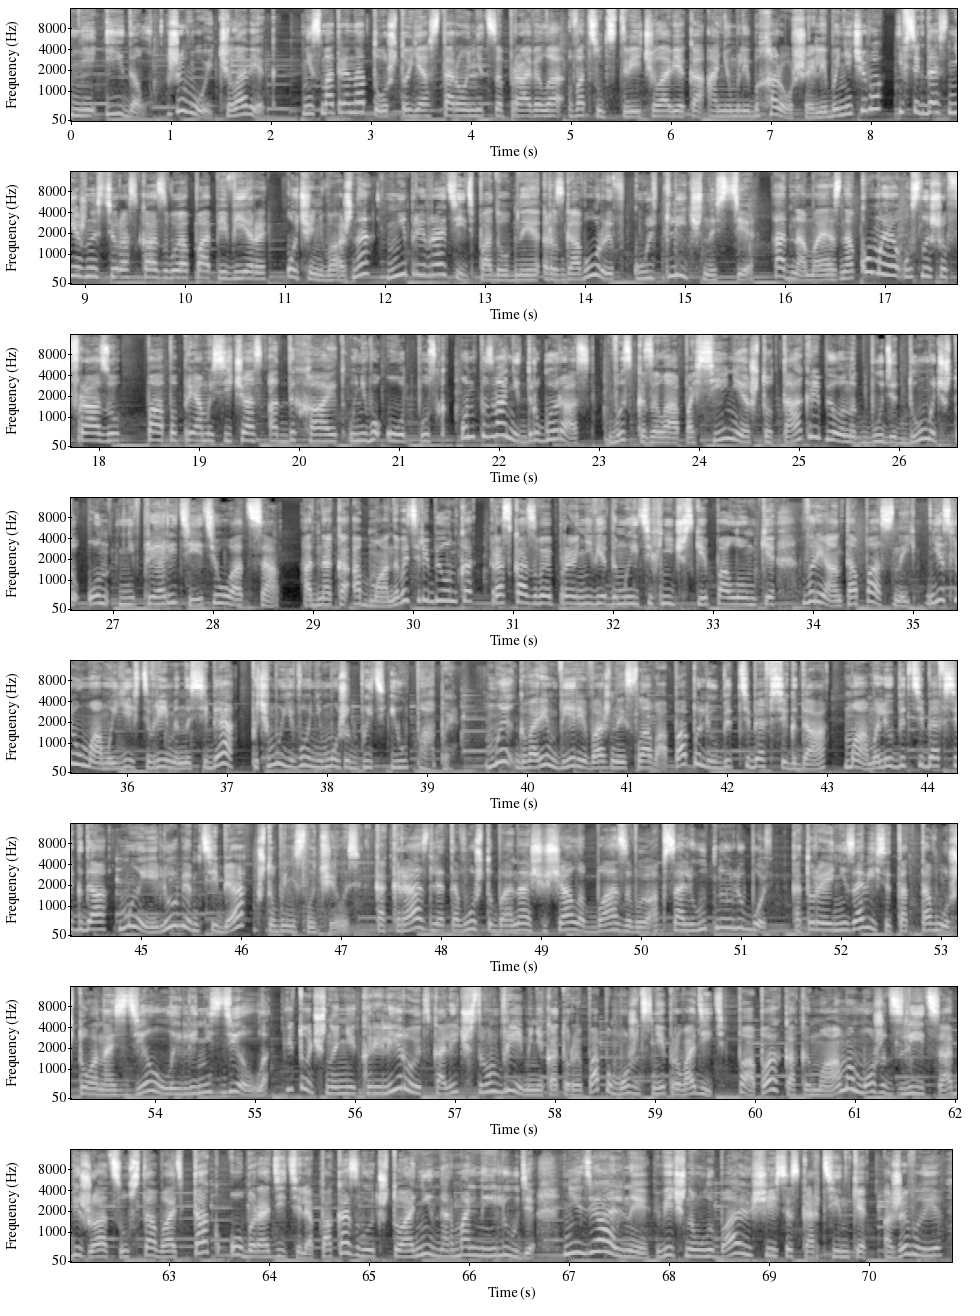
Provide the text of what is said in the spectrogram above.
Не идол, живой человек – Несмотря на то, что я сторонница правила в отсутствии человека о нем либо хорошее, либо ничего, и всегда с нежностью рассказываю о папе Веры, очень важно не превратить подобные разговоры в культ личности. Одна моя знакомая, услышав фразу «папа прямо сейчас отдыхает, у него отпуск, он позвонит другой раз», высказала опасение, что так ребенок будет думать, что он не в приоритете у отца. Однако обманывать ребенка, рассказывая про неведомые технические поломки, вариант опасный. Если у мамы есть время на себя, почему его не может быть и у папы? Мы говорим Вере важные слова. Папа любит тебя всегда, мама любит тебя всегда, мы любим тебя, что бы ни случилось. Как раз для того, чтобы она ощущала базовую, абсолютную любовь, которая не зависит от того, что она сделала или не сделала, и точно не коррелирует с количеством времени, которое папа может может с ней проводить. Папа, как и мама, может злиться, обижаться, уставать. Так оба родителя показывают, что они нормальные люди, не идеальные, вечно улыбающиеся с картинки, а живые.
